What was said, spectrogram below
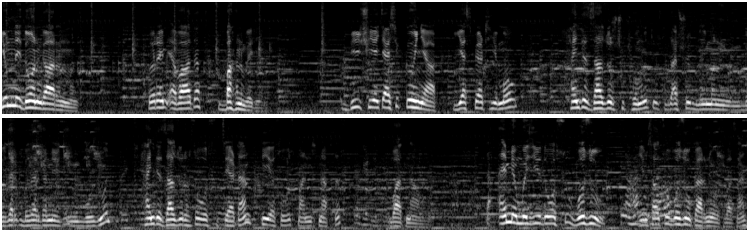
Yemni don garın mız. Kırım evadet bahn veriyor. यमन गारन पे कन तम सात क्या कलम रोमुत पे दस्त मुबारक सत यस कुल बनो यस वन ब्रिमुज यमन दोन गारन मज कर इबादत बहन वरियन बी कन यस पे यमो हंद जजुर थोमुत बुज़ुर्ग बुजुर्गन नश बूजमुत हंद जजुर हसा चेटान ती हसा पन्नस नफ्सस वातना तो अमे मजीद वज़ू यम सात सह वज़ू कर वसान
